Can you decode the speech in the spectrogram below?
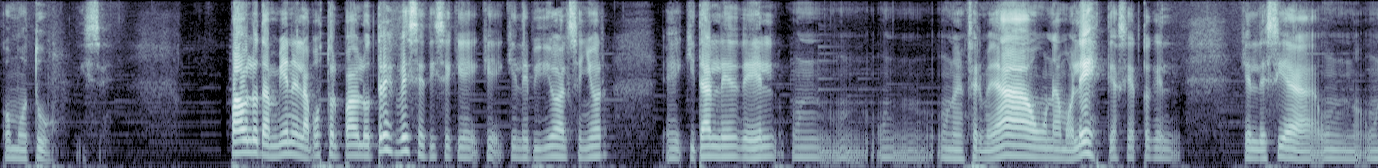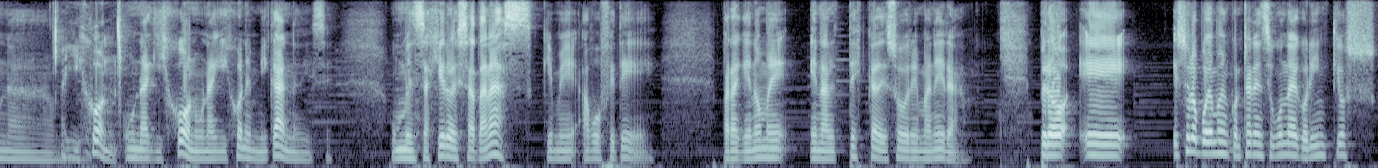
como tú, dice. Pablo también, el apóstol Pablo, tres veces dice que, le pidió al Señor eh, quitarle de él una enfermedad una molestia, ¿cierto? Que él, que él decía un, una, aguijón. un aguijón, un aguijón en mi carne, dice. Un mensajero de Satanás que me abofetee para que no me enaltezca de sobremanera. Pero eh, eso lo podemos encontrar en 2 de Corintios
